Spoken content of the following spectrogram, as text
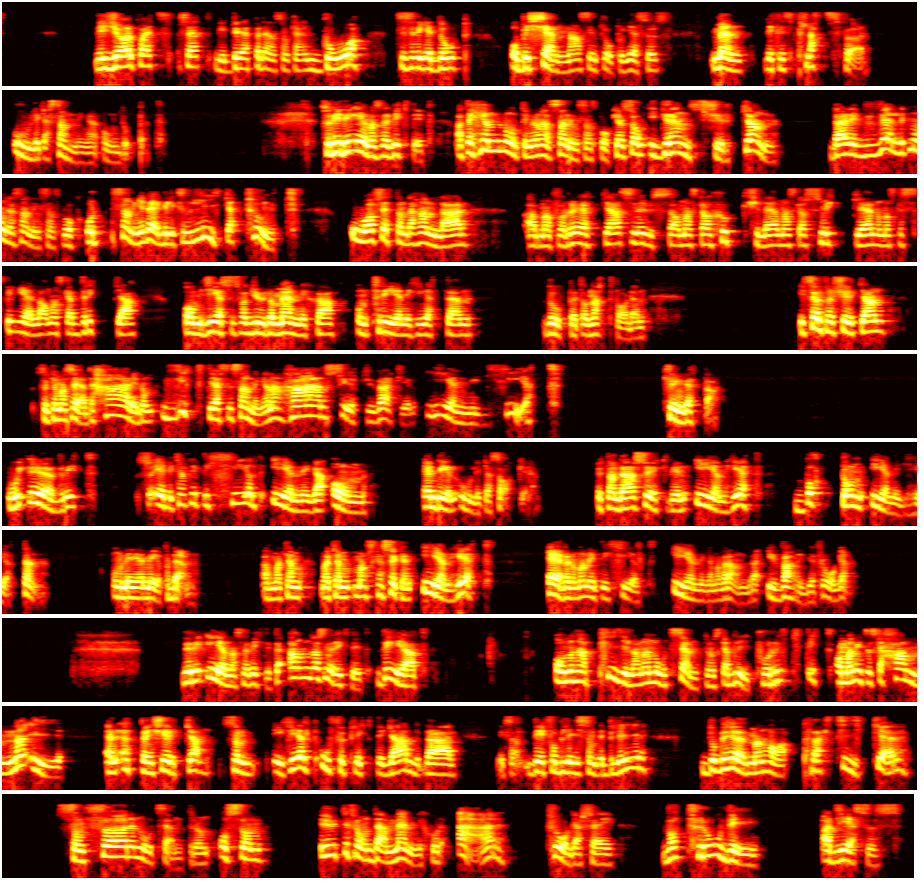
Vi gör på ett sätt, vi döper den som kan gå till sitt eget dop och bekänna sin tro på Jesus. Men det finns plats för olika sanningar om dopet. Så det är det ena som är viktigt. Att det händer någonting med de här sanningsanspråken som i gränskyrkan. Där är det väldigt många sanningsanspråk och sanningen väger liksom lika tungt. Oavsett om det handlar att man får röka, snusa, om man ska ha huckle, om man ska ha smycken, om man ska spela, om man ska dricka. Om Jesus var Gud och människa, om treenigheten, dopet och nattvarden. I Centrumkyrkan så kan man säga att det här är de viktigaste sanningarna. Här söker vi verkligen enighet kring detta. Och i övrigt så är vi kanske inte helt eniga om en del olika saker. Utan där söker vi en enhet bortom enigheten. Om ni är med på den. Att man, kan, man, kan, man ska söka en enhet även om man inte är helt eniga med varandra i varje fråga. Det är det ena som är viktigt. Det andra som är viktigt, det är att om de här pilarna mot centrum ska bli på riktigt, om man inte ska hamna i en öppen kyrka som är helt oförpliktigad, där liksom det får bli som det blir, då behöver man ha praktiker som för en mot centrum och som utifrån där människor är frågar sig vad tror vi att Jesus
